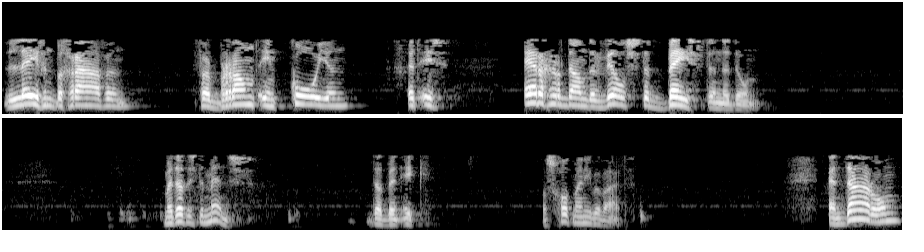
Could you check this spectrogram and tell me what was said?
levend begraven, verbrand in kooien. Het is erger dan de wilste beesten te doen. Maar dat is de mens. Dat ben ik. Als God mij niet bewaart. En daarom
